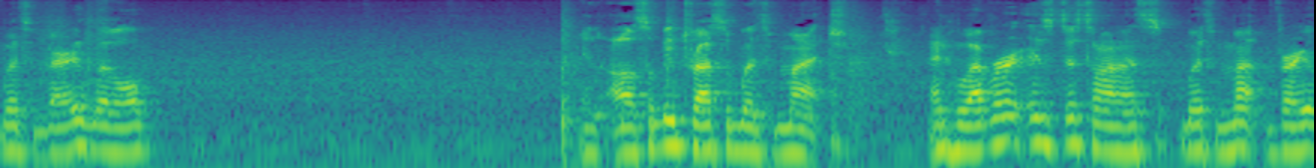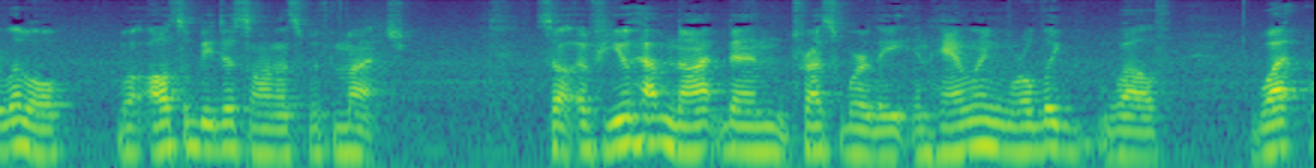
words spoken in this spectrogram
with very little and also be trusted with much and whoever is dishonest with very little will also be dishonest with much. So if you have not been trustworthy in handling worldly wealth, what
